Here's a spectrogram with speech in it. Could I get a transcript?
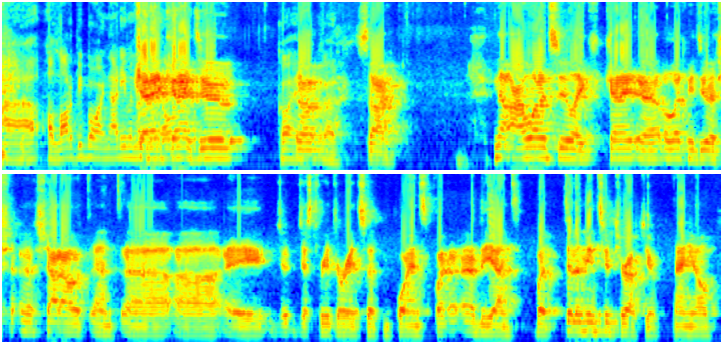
Uh, a lot of people are not even. Can I? Know. Can I do? Go ahead. Uh, go ahead. Sorry. No, I wanted to like, can I uh, let me do a, sh- a shout out and uh, uh, a j- just reiterate certain points, but at the end. But didn't mean to interrupt you, Manuel.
